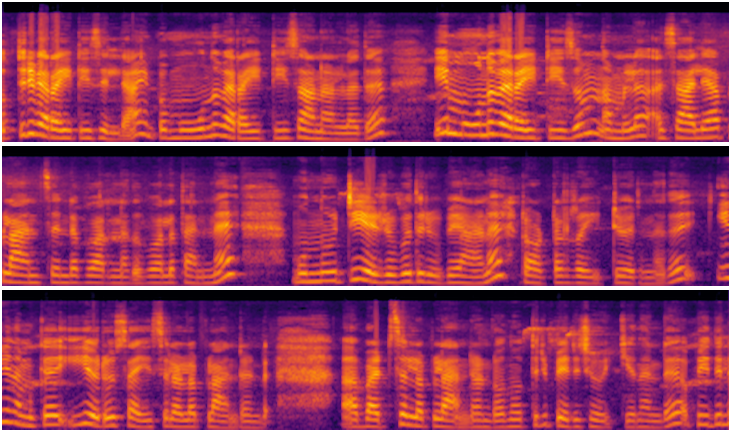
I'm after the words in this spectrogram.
ഒത്തിരി വെറൈറ്റീസ് ഇല്ല. ഇപ്പോൾ മൂന്ന് വെറൈറ്റീസ് ആണ് ഉള്ളത്. ഈ മൂന്ന് വെറൈറ്റീസും നമ്മൾ അസാലിയ പ്ലാന്റ്സിന്റെ പറഞ്ഞതുപോലെ തന്നെ മുന്നൂറ്റി എഴുപത് രൂപയാണ് ടോട്ടൽ റേറ്റ് വരുന്നത്. ഇനി നമുക്ക് ഈ ഒരു സൈസിലുള്ള പ്ലാന്റ് ഉണ്ട്. ബഡ്സ് ഉള്ള പ്ലാന്റ് ഉണ്ടോ എന്ന് ഒത്തിരി പേര് ചോദിക്കുന്നുണ്ട്. അപ്പോൾ ഇതിൽ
